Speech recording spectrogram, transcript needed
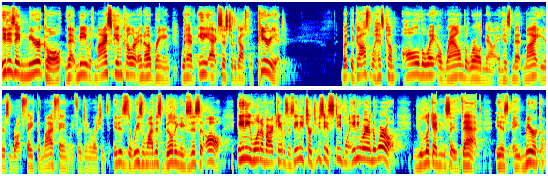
It is a miracle that me, with my skin color and upbringing, would have any access to the gospel, period. But the gospel has come all the way around the world now and has met my ears and brought faith to my family for generations. It is the reason why this building exists at all. Any one of our campuses, any church, you see a steeple anywhere in the world, and you look at it and you say, that is a miracle.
